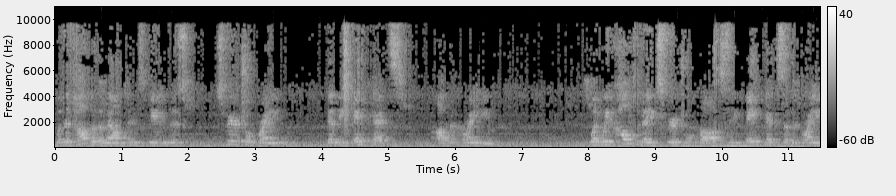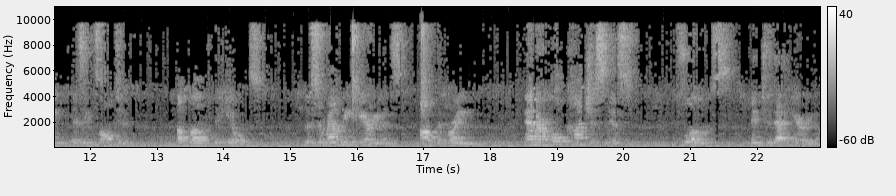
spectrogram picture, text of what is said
with the top of the mountains being this spiritual brain and the apex of the cranium. When we cultivate spiritual thoughts, the apex of the brain is exalted above the hills, the surrounding areas of the brain, and our whole consciousness flows into that area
